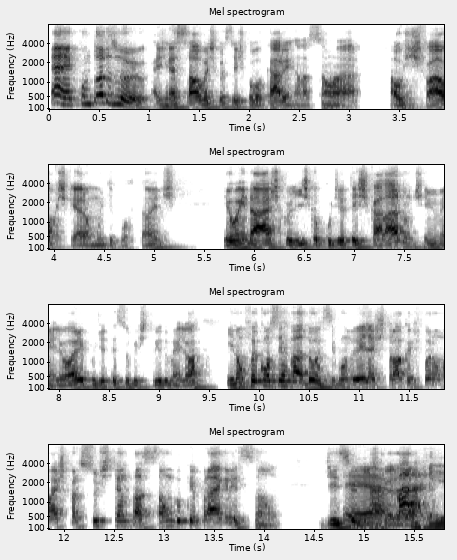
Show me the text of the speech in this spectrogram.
É, com todas as ressalvas que vocês colocaram em relação a, aos desfalques, que eram muito importantes, eu ainda acho que o Lisca podia ter escalado um time melhor e podia ter substituído melhor. E não foi conservador. Segundo ele, as trocas foram mais para sustentação do que para agressão. Disse é, o Lisca. Né? Para aí.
